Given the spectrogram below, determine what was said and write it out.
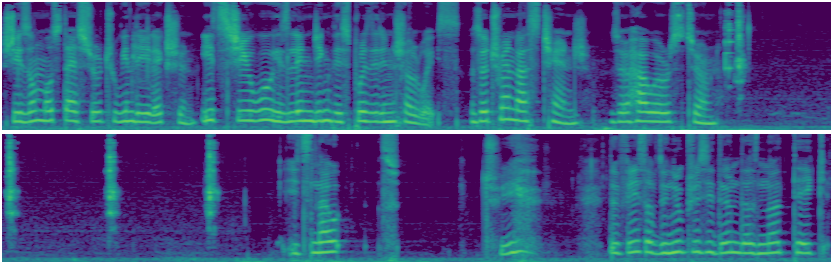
She is almost as sure to win the election. It's she who is leading this presidential race. The trend has changed. The hours turn. It's now th- three. the face of the new president does not take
